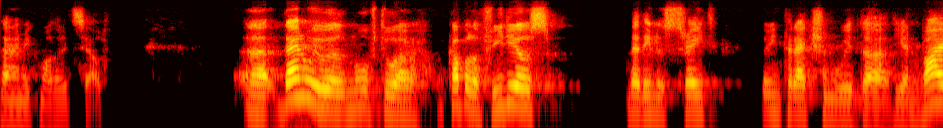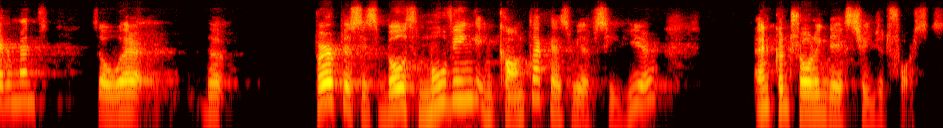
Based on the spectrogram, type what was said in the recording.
dynamic model itself. Uh, then we will move to a, couple of videos that illustrate the interaction with uh, the environment. So where the purpose is both moving in contact, as we have seen here, and controlling the exchanged forces.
